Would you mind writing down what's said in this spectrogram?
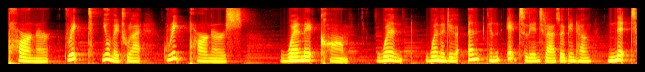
partner great 又没出来，great partners when it come when when 的这个 n 跟 it 连起来，所以变成 knit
